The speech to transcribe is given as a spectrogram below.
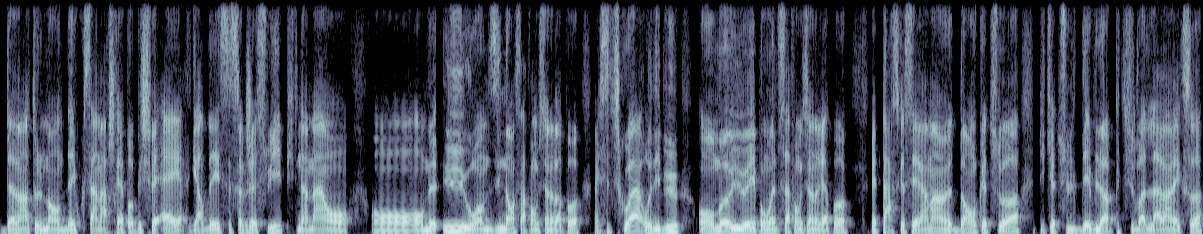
devant tout le monde. D'un coup ça marcherait pas puis je fais hey regardez c'est ça que je suis puis finalement on, on, me hue ou on me dit non ça fonctionnera pas. Mais si tu quoi au début on m'a hué et on m'a dit ça fonctionnerait pas. Mais parce que c'est vraiment un don que tu as puis que tu le développes puis tu vas de l'avant avec ça,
